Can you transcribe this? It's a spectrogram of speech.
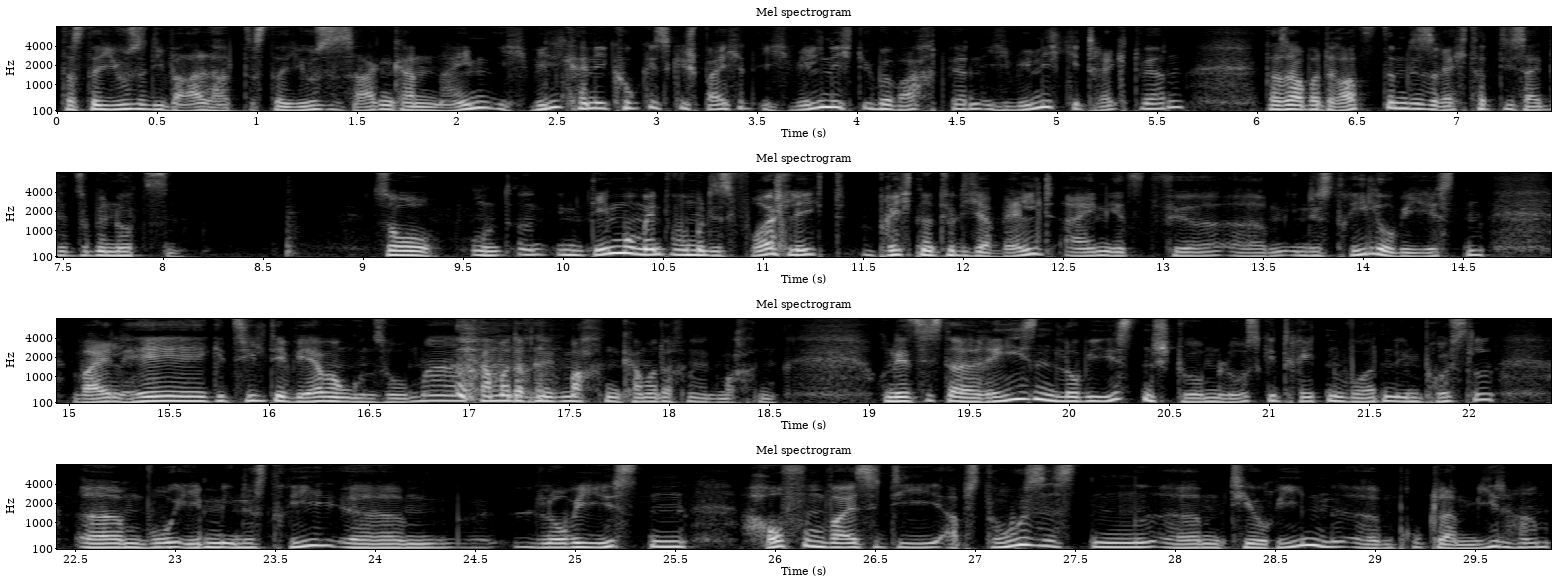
dass der User die Wahl hat, dass der User sagen kann, nein, ich will keine Cookies gespeichert, ich will nicht überwacht werden, ich will nicht getrackt werden, dass er aber trotzdem das Recht hat, die Seite zu benutzen. So, und, und in dem Moment, wo man das vorschlägt, bricht natürlich eine Welt ein jetzt für ähm, Industrielobbyisten, weil, hey, gezielte Werbung und so, man, kann man doch nicht machen, kann man doch nicht machen. Und jetzt ist da ein riesen Lobbyistensturm losgetreten worden in Brüssel, ähm, wo eben Industrielobbyisten ähm, haufenweise die abstrusesten ähm, Theorien ähm, proklamiert haben,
